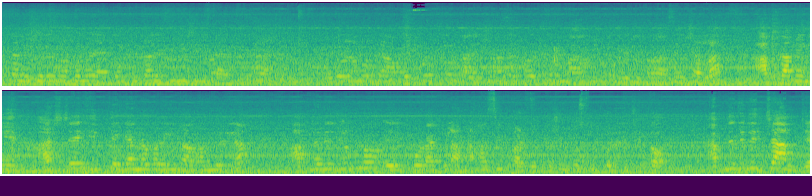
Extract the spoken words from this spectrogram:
একটা মেশিনের মাধ্যমে একদম টোটালি ফিনিশিং হয়ে হ্যাঁ? এগুলোর মধ্যে আমাদের প্রচুর কালেকশন প্রচুর মাল কিন্তু রেডি করা আছে ইনশাল্লাহ আপকামিং ঈদ আসছে, ঈদকে কেন্দ্র করে কিন্তু আলহামদুলিল্লাহ আপনাদের জন্য এই প্রোডাক্টগুলো আমরা হাসি পারফেকশন প্রস্তুত করে দিচ্ছি তো আপনি যদি চান যে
